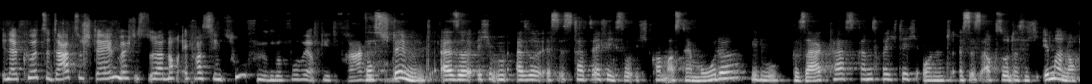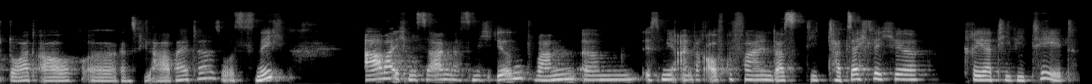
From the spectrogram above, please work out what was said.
in der Kürze darzustellen. Möchtest du da noch etwas hinzufügen, bevor wir auf die Fragen Das kommen? stimmt. Also ich, also es ist tatsächlich so, ich komme aus der Mode, wie du gesagt hast, ganz richtig. Und es ist auch so, dass ich immer noch dort auch äh, ganz viel arbeite. So ist es nicht. Aber ich muss sagen, dass mich irgendwann ähm, ist mir einfach aufgefallen, dass die tatsächliche Kreativität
